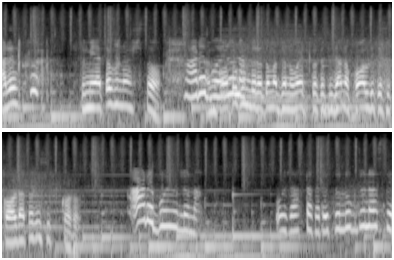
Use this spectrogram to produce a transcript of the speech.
আরে তুমি এতক্ষণ আসছো। আরে না কতক্ষণ ধরে তোমার জন্য ওয়েট করতেছি জানো? কল দিতেছি কলটা তো রিসিভ করো। আরে বইলো না। ওই রাস্তাঘাটে তো লোকজন আছে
